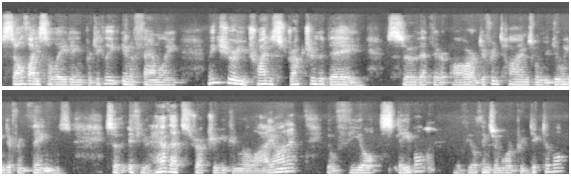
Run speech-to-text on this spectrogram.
self isolating, particularly in a family, make sure you try to structure the day so that there are different times when you're doing different things. So if you have that structure, you can rely on it. You'll feel stable. You'll feel things are more predictable.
